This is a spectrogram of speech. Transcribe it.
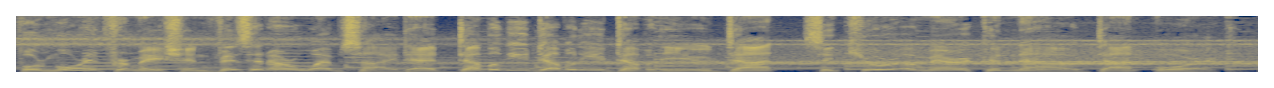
For more information, visit our website at www.secureamericanow.org.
